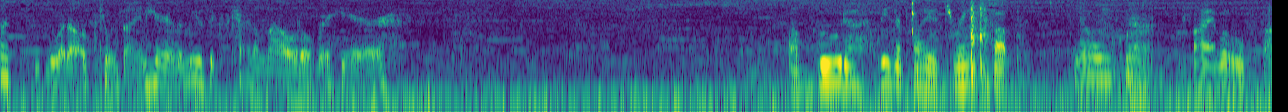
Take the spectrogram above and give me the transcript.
Let's see what else can we find here. The music's kind of loud over here. A Buddha. These are probably a drink cup. No, he's not. 505.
